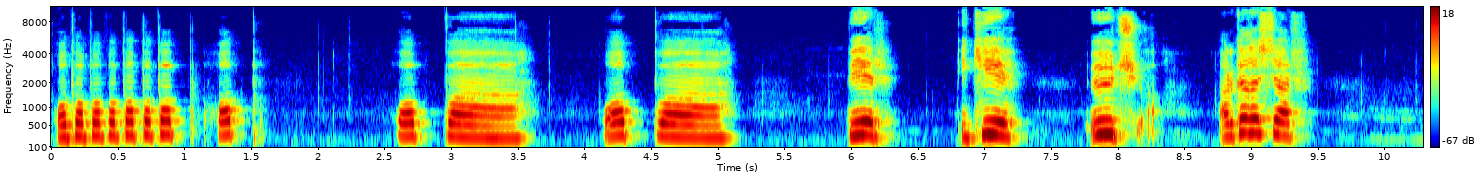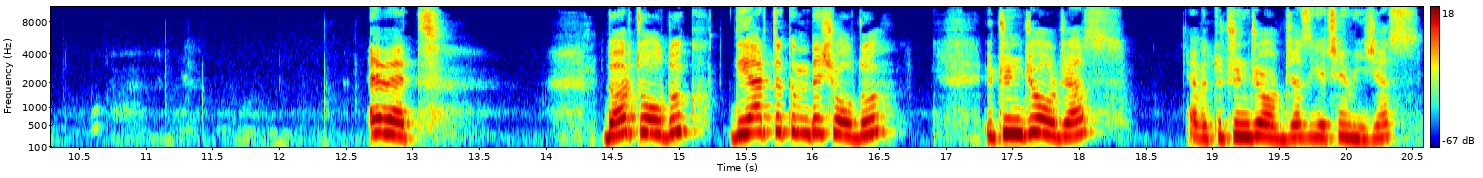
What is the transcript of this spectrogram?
Hop hop hop hop hop hop hop hop. Hoppa. Hoppa. Bir, iki, üç. Arkadaşlar. Evet. Dört olduk. Diğer takım beş oldu. Üçüncü olacağız. Evet üçüncü olacağız. Geçemeyeceğiz.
